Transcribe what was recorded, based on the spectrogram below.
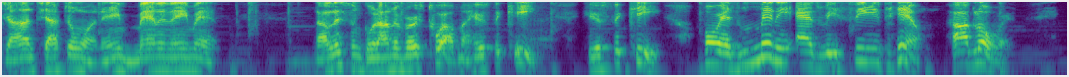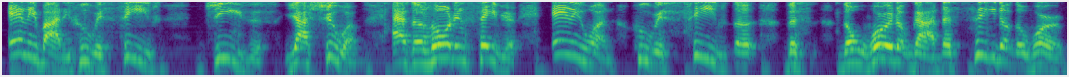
John chapter 1. Amen and amen. Now listen, go down to verse 12. Now here's the key. Here's the key. For as many as received him, how glory. Anybody who receives Jesus, Yeshua, as the Lord and Savior, anyone who receives the, the, the word of God, the seed of the word,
